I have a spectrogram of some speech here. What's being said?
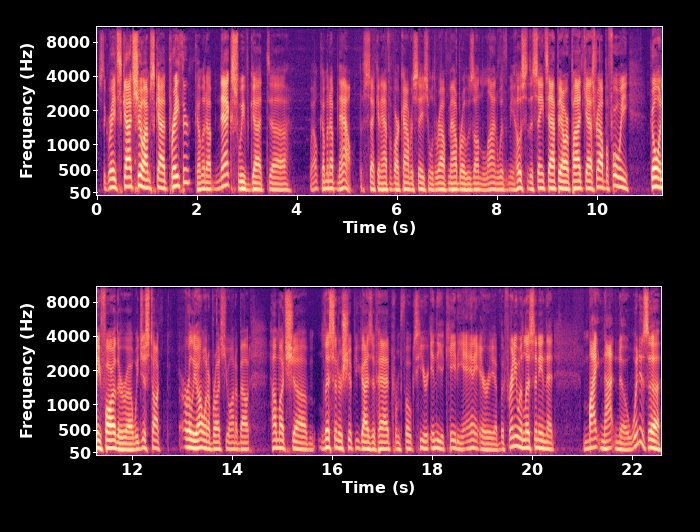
It's the Great Scott Show. I'm Scott Prather. Coming up next, we've got. Uh, well, coming up now, the second half of our conversation with Ralph Malbrough, who's on the line with me, host of the Saints Happy Hour podcast. Ralph, before we go any farther, uh, we just talked early on when I brought you on about how much um, listenership you guys have had from folks here in the Acadiana area. But for anyone listening that might not know, when is a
